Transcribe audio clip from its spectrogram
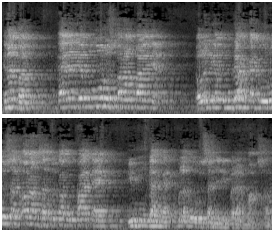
Kenapa? Karena dia mengurus orang banyak Kalau dia mudahkan urusan orang satu kabupaten Dimudahkan pula urusannya di padang maksud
